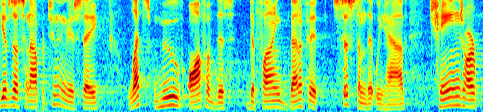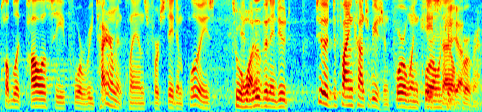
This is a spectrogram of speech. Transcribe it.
gives us an opportunity to say, let's move off of this defined benefit system that we have, change our public policy for retirement plans for state employees, To and move into to a defined contribution 401k, 401k, style oh yeah. program,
